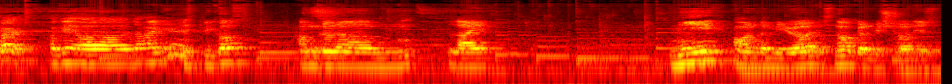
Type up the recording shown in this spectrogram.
Right. Okay. Uh, the idea is because I'm gonna mm, like me on the mirror. It's not gonna be shown. It's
